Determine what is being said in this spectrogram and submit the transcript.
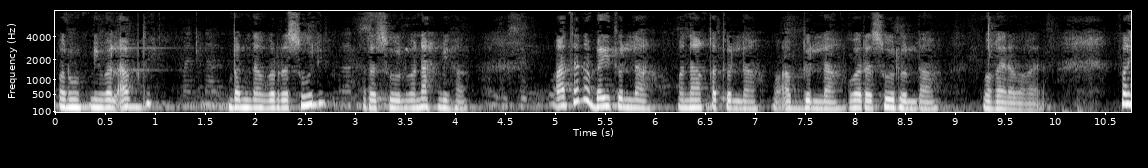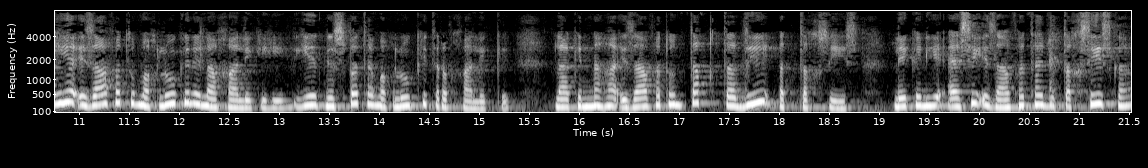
اور اونٹنی وال ابدی بندہ و رسول رسول و نہ آتا نا بیت اللہ و ناقت اللہ و عبد اللہ و رسول اللہ وغیرہ وغیرہ۔ فہی اضافت مخلوق لا خالق ہی یہ نسبت ہے مخلوق کی طرف خالق کے لیکن نہ اضافت تقتضی التخصیص۔ لیکن یہ ایسی اضافت ہے جو تخصیص کا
